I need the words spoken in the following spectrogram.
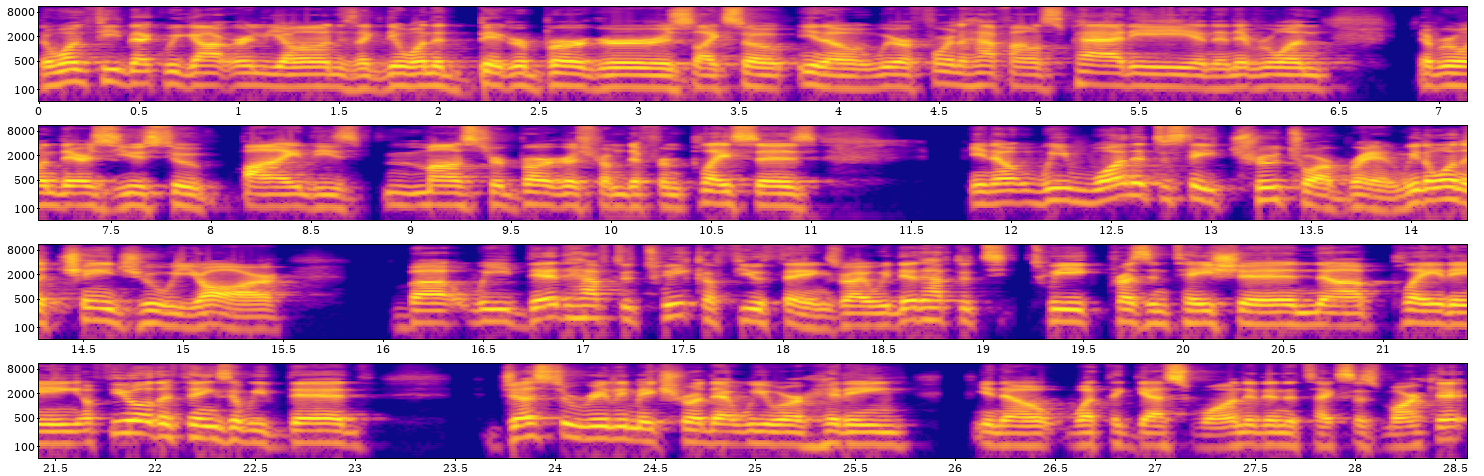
the one feedback we got early on is like they wanted bigger burgers. Like so, you know, we were a four and a half ounce patty, and then everyone everyone there's used to buying these monster burgers from different places. You know, we wanted to stay true to our brand. We don't want to change who we are, but we did have to tweak a few things, right? We did have to t- tweak presentation, uh, plating, a few other things that we did just to really make sure that we were hitting, you know, what the guests wanted in the Texas market.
